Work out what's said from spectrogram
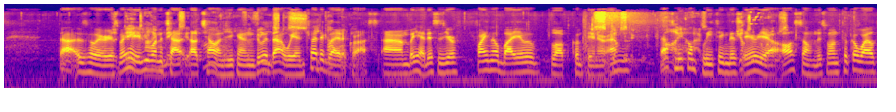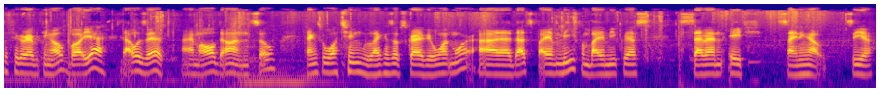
That is hilarious. But hey if you want to cha challenge you can do it that way and try to glide up. on you. across. Um but yeah this is your final bio blob container. That's me completing this area. awesome. This one took a while to figure everything out but yeah that was it. I'm all done. So thanks for watching. Like and subscribe if you want more. Uh, that's by me from bionucleus 7h signing out. See ya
